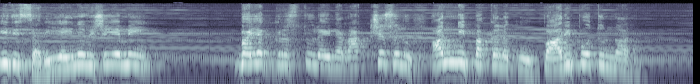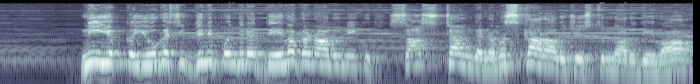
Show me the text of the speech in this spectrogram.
ఇది సరి అయిన విషయమే. భయగ్రస్తులైన రాక్షసులు అన్ని పక్కలకు పారిపోతున్నారు. నీ యొక్క యోగ సిద్ధిని పొందిన దేవగణాలు నీకు సాష్టాంగ నమస్కారాలు చేస్తున్నారు దేవా.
